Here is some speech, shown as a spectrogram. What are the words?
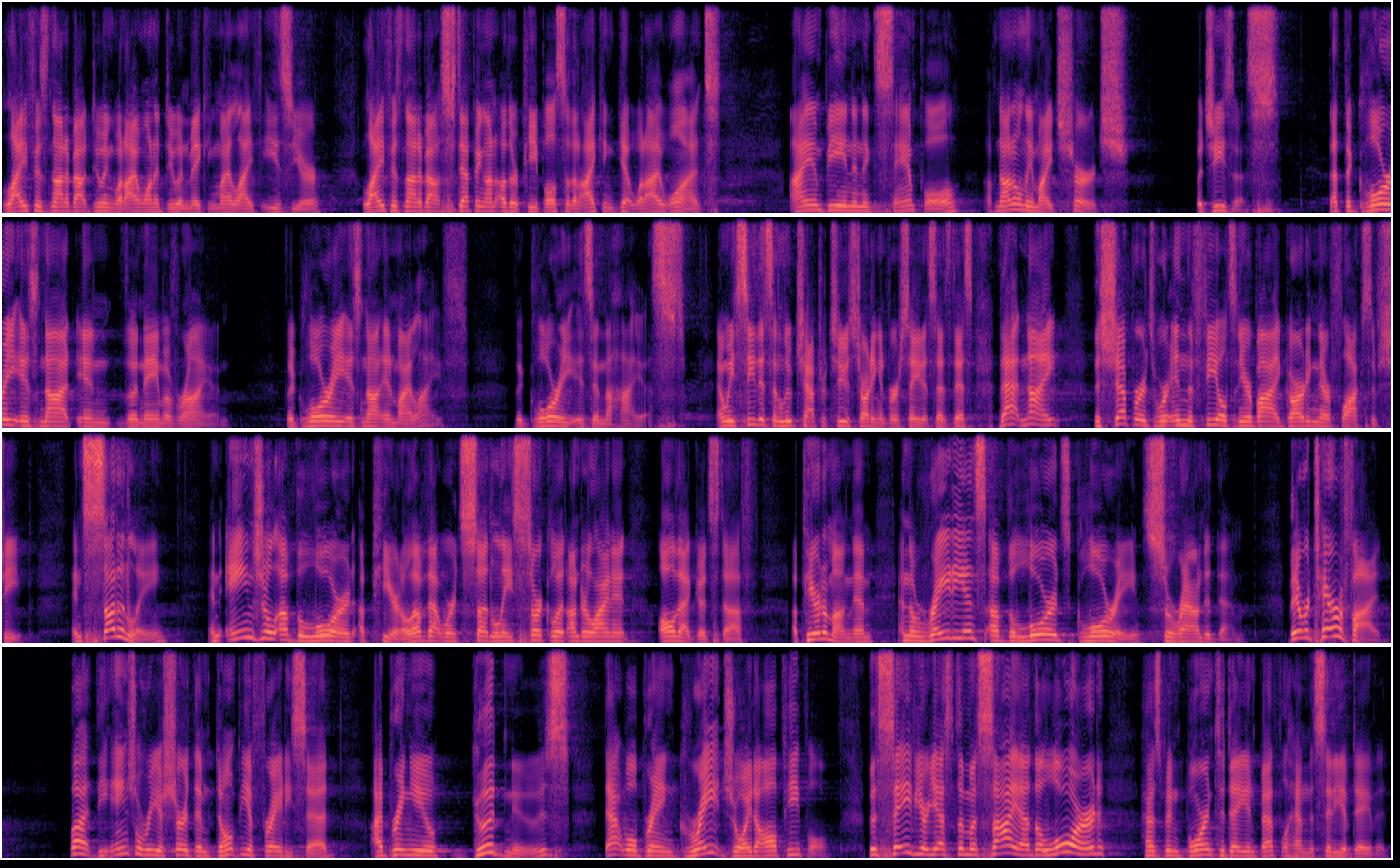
Life is not about doing what I want to do and making my life easier. Life is not about stepping on other people so that I can get what I want. I am being an example of not only my church, but Jesus. That the glory is not in the name of Ryan, the glory is not in my life, the glory is in the highest. And we see this in Luke chapter 2, starting in verse 8. It says this That night, the shepherds were in the fields nearby guarding their flocks of sheep. And suddenly, an angel of the Lord appeared. I love that word suddenly, circle it, underline it, all that good stuff. Appeared among them, and the radiance of the Lord's glory surrounded them. They were terrified. But the angel reassured them, Don't be afraid, he said. I bring you good news that will bring great joy to all people. The Savior, yes, the Messiah, the Lord, has been born today in Bethlehem, the city of David.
